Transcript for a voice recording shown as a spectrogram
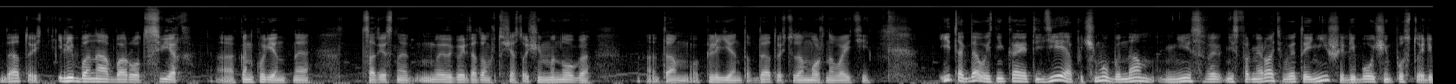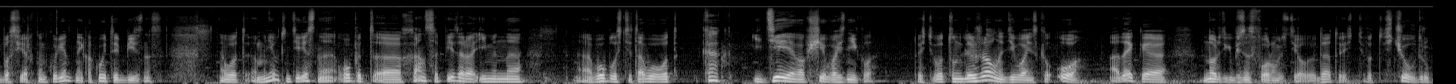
да, то есть, либо наоборот, сверхконкурентная, соответственно, это говорит о том, что сейчас очень много а, там клиентов, да, то есть туда можно войти. И тогда возникает идея, а почему бы нам не, не сформировать в этой нише либо очень пустой, либо сверхконкурентный какой-то бизнес. Вот. Мне вот интересно опыт э, Ханса Питера именно э, в области того, вот как идея вообще возникла. То есть вот он лежал на диване и сказал, о, а дай-ка я Nordic Business Forum сделаю, да, то есть вот с чего вдруг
